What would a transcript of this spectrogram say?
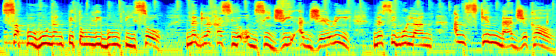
Sa puhunang 7,000 piso, naglakas loob si G at Jerry na simulan ang Skin Magical.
